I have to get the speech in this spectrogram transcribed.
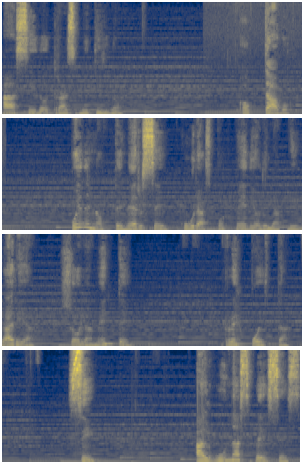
ha sido transmitido. Octavo. ¿Pueden obtenerse curas por medio de la plegaria solamente? Respuesta. Sí. Algunas veces,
